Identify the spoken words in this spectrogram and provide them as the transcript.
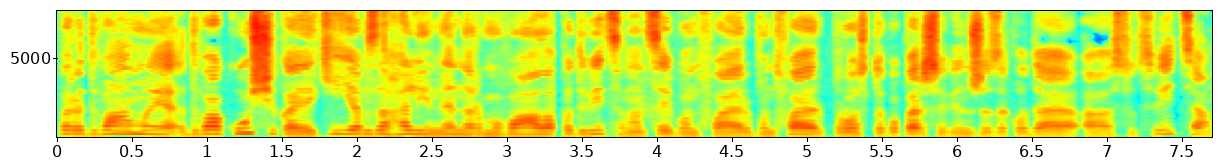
Перед вами два кущика, які я взагалі не нормувала. Подивіться на цей бонфаєр. Бонфаєр просто, по-перше, він вже закладає суцвіття.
